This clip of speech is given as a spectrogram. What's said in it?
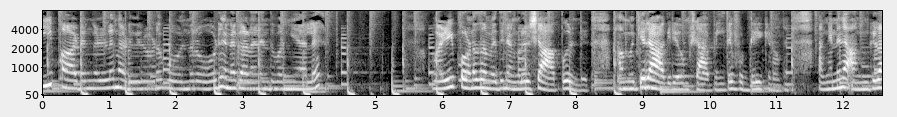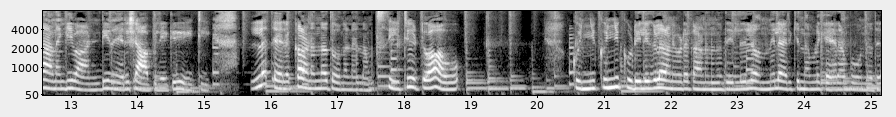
ഈ പാടങ്ങളിലെ നടുവിലൂടെ പോകുന്ന റോഡ് തന്നെ കാണാൻ എന്ത് ഭംഗിയാലേ വഴി പോണ സമയത്ത് ഞങ്ങളൊരു ഷാപ്പ് ഉണ്ട് അമ്മയ്ക്കൊരു ആഗ്രഹം ഷാപ്പിലത്തെ ഫുഡ് കഴിക്കണമെന്ന്. അങ്ങനെ അങ്കിളാണെങ്കിൽ വണ്ടി നേരെ ഷാപ്പിലേക്ക് കയറ്റി. നല്ല തിരക്കാണെന്നാ തോന്നണേ. നമുക്ക് സീറ്റ് കിട്ടുമോ ആവോ. കുഞ്ഞു കുഞ്ഞു കുടിലുകളാണ് ഇവിടെ കാണുന്നത്. ഇതിൽ ഒന്നിലായിരിക്കും നമ്മൾ കയറാൻ പോകുന്നത്.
